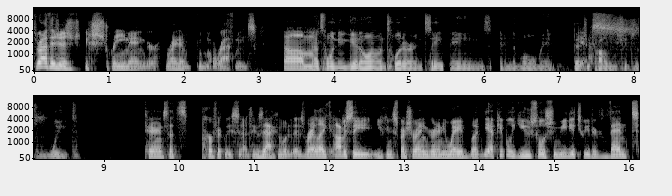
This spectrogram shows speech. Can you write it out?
So wrath is just extreme anger, right? People know what wrath means. Um That's when you get on Twitter and say things in the moment that you probably should just wait. Terrence, that's perfectly said. That's exactly what it is, right? Like, obviously, you can express your anger in any way, but yeah, people use social media to either vent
